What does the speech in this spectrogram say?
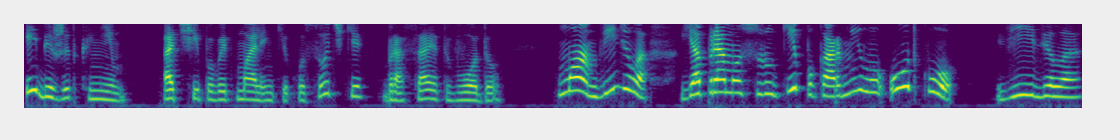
и бежит к ним отщипывает маленькие кусочки, бросает в воду. «Мам, видела? Я прямо с руки покормила утку!» «Видела!»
